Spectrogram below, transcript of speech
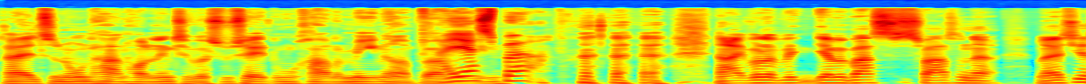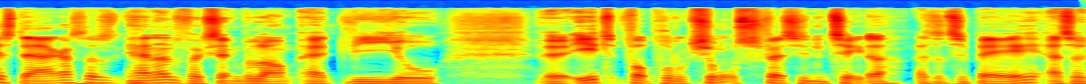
der er altid nogen, der har en holdning til, hvad socialdemokrater mener og bør Nej, jeg spørger. Nej, jeg vil bare svare sådan her. Når jeg siger stærkere, så handler det for eksempel om, at vi jo øh, et får produktionsfaciliteter altså tilbage. Altså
